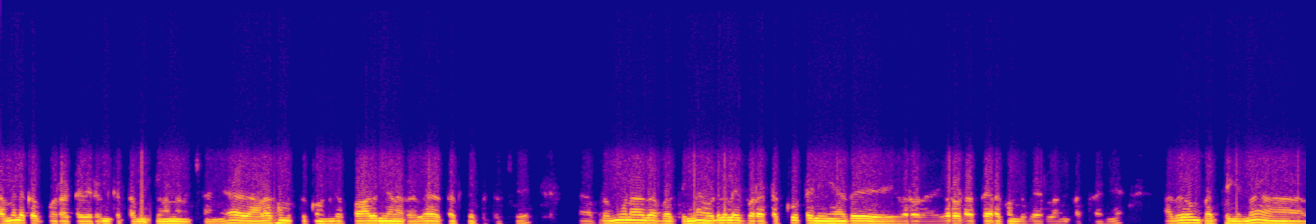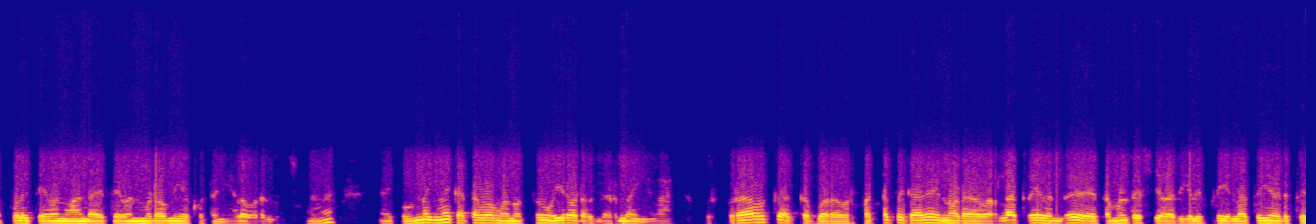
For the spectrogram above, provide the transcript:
தமிழக போராட்ட வீரன் கட்டமைக்கலாம்னு நினைச்சாங்க அது அழகுமுத்துக்கோன்ங்க பாலுங்கணரால தடுக்கப்பட்டுச்சு. அப்புறம் மூணாவதாக பார்த்தீங்கன்னா, விடுதலை போராட்ட கூட்டணியாவது இவரோட இவரோட பேரை கொண்டு போயிடலாம்னு பார்த்தாங்க. அதுவும் பார்த்தீங்கன்னா, புலித்தேவன் வாண்டாயத்தேவன், முடவமியா கூட்டணியால உடைஞ்சிருச்சு. இப்போ உண்மைக்குமே கட்டபொம்மன் மொத்தம் உயிரோட இருந்தாருன்னு வைங்களேன், ஒரு புறாவுக்கு அக்கபோறா ஒரு பட்டத்துக்காக என்னோட வரலாற்றே வந்து தமிழ் தேசியவாதிகள் இப்படி எல்லாத்தையும் எடுத்து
